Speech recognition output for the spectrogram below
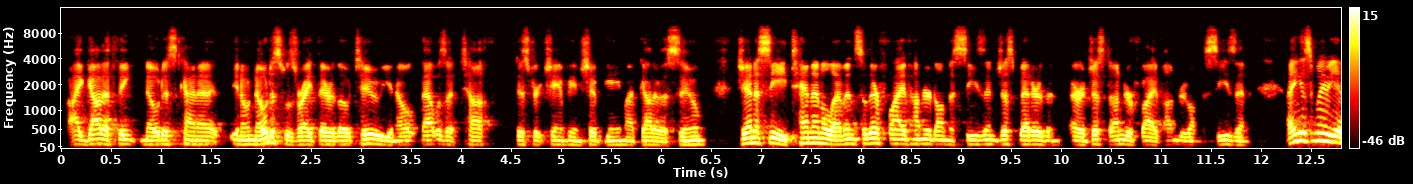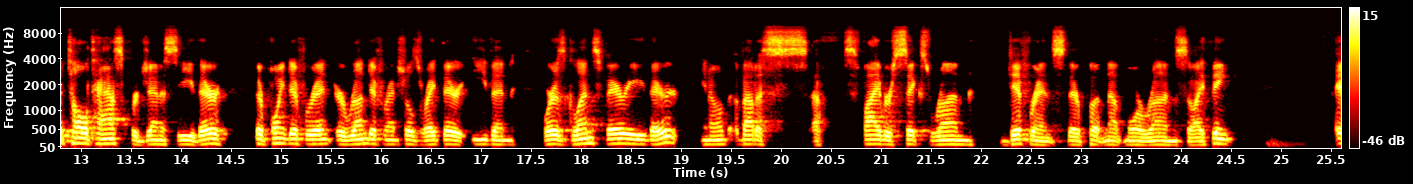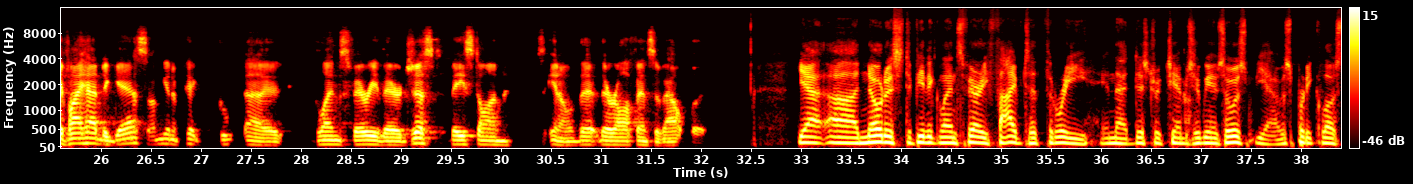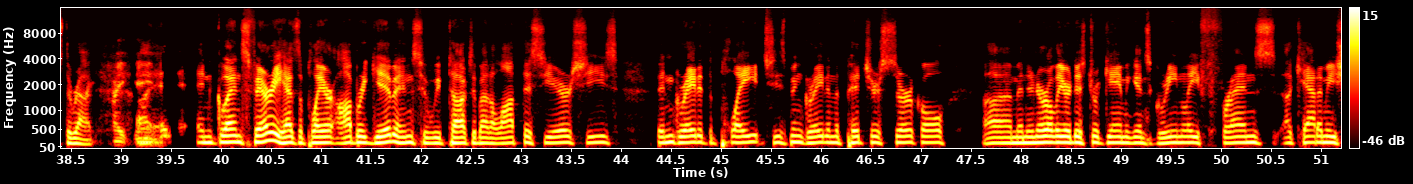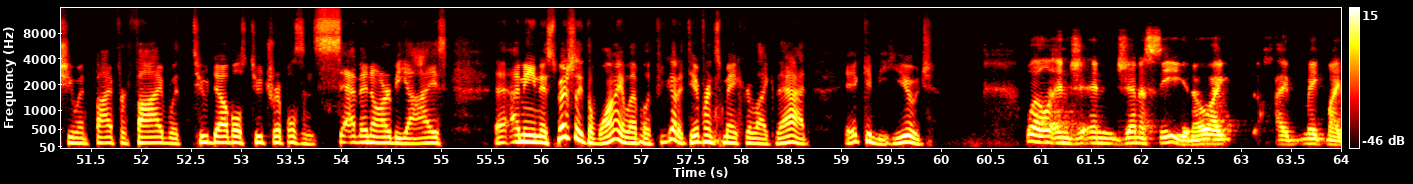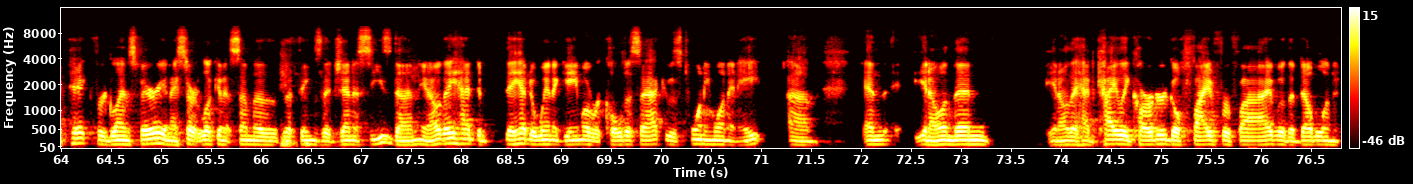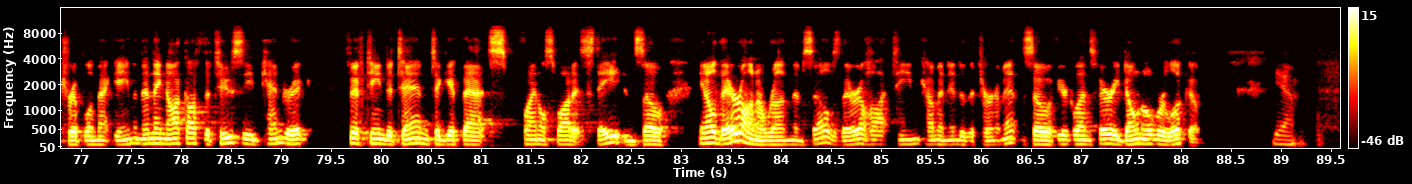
I got to think Notus kind of, you know, Notus was right there though, too. You know, that was a tough district championship game, I've got to assume. Genesee 10 and 11, so they're 500 on the season, just better than, or just under 500 on the season. I think it's maybe a tall task for Genesee. Their their point different or run differentials right there even, whereas Glenns Ferry, they're, you know, about a, a five or six run difference, they're putting up more runs. So I think if I had to guess, I'm going to pick uh, Glenns Ferry there just based on you know their, their offensive output. Yeah, uh, Notus defeated Glenns Ferry five to three in that district championship game. So it was yeah, it was pretty close throughout. Right, uh, and, and Glenns Ferry has a player Aubrey Gibbons, who we've talked about a lot this year. She's been great at the plate. She's been great in the pitcher's circle. Um, in an earlier district game against Greenleaf Friends Academy, she went five for five with two doubles, two triples, and seven RBIs. Uh, I mean, especially at the 1A level, if you've got a difference maker like that, it can be huge. Well, and and Genesee, you know, I I make my pick for Glenns Ferry, and I start looking at some of the things that Genesee's done. You know, they had to they had to win a game over Culdesac. It was twenty one and eight, um, and you know, and then you know, they had Kylie Carter go five for five with a double and a triple in that game. And then they knock off the two seed Kendrick 15 to 10 to get that final spot at state. And so, you know, they're on a run themselves. They're a hot team coming into the tournament. So if you're Glenns Ferry, don't overlook them. Yeah.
